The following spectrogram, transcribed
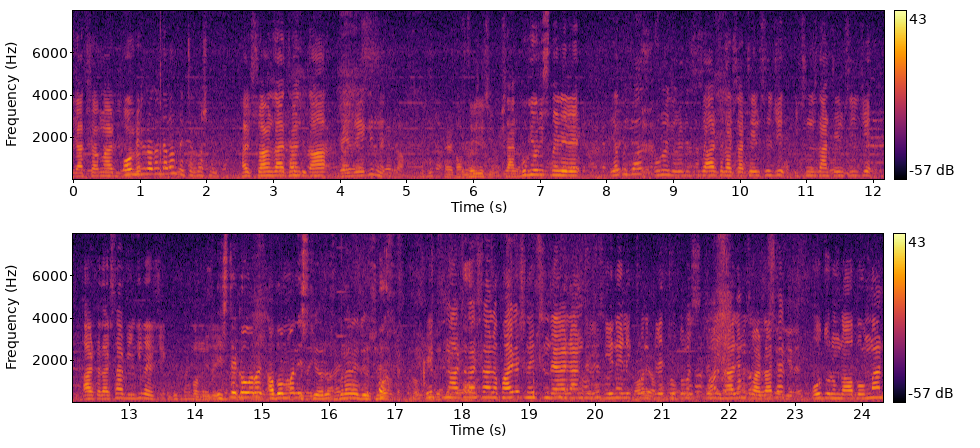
İyi akşamlar diliyorum. 11 liradan devam mı edeceğiz başkanım? Hayır şu an zaten daha devreye girmedi tam. Yani bu görüşmeleri yapacağız. Ona göre de size arkadaşlar temsilci, içinizden temsilci arkadaşlar bilgi verecek konuyla. İstek olarak abonman istiyoruz. Buna ne diyorsunuz? Hepsini arkadaşlarla paylaşın, hepsini değerlendiririz. Yeni elektronik bilet toplama sistemi ihalemiz var zaten. O durumda abonman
